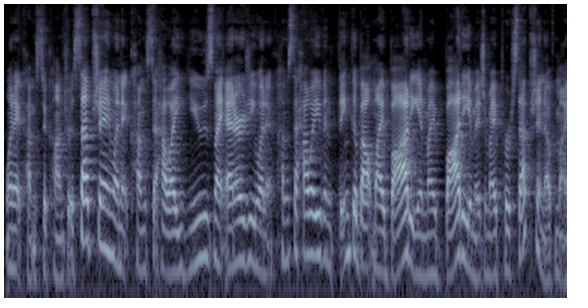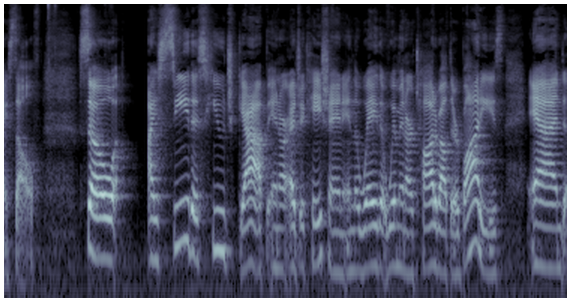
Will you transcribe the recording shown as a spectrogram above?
when it comes to contraception, when it comes to how I use my energy, when it comes to how I even think about my body and my body image and my perception of myself. So I see this huge gap in our education in the way that women are taught about their bodies. And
